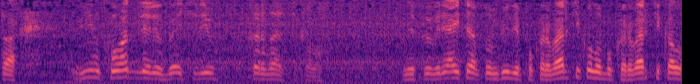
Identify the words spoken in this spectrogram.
Так, він код для любителів CarVertical. Не перевіряйте автомобілі по CarVertical, бо CarVertical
